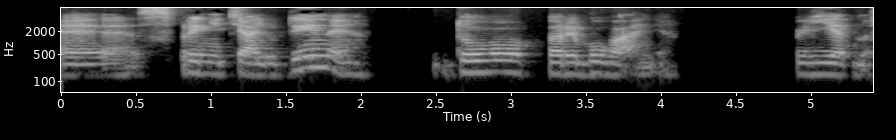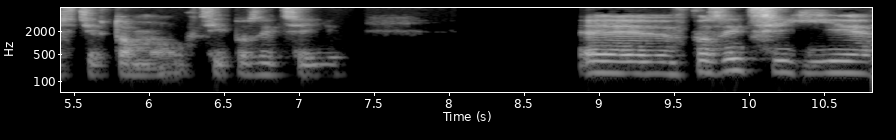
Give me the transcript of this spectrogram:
е, сприйняття людини до перебування в єдності в тому, в цій позиції, е, в позиції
